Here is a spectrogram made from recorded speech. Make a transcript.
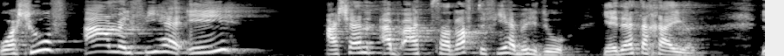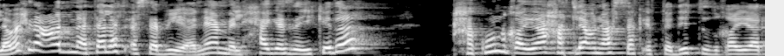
وأشوف أعمل فيها إيه عشان أبقى اتصرفت فيها بهدوء. يعني ده تخيل. لو إحنا قعدنا ثلاث أسابيع نعمل حاجة زي كده هكون غير هتلاقوا نفسك ابتديت تتغير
